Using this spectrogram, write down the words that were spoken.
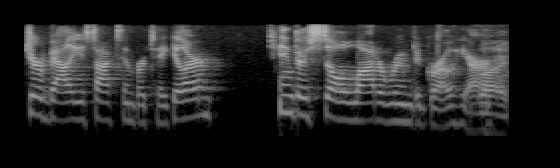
your value stocks in particular. I think there's still a lot of room to grow here. Right.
